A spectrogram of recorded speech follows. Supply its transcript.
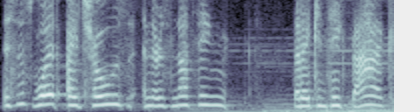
this is what I chose, and there's nothing that I can take back.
